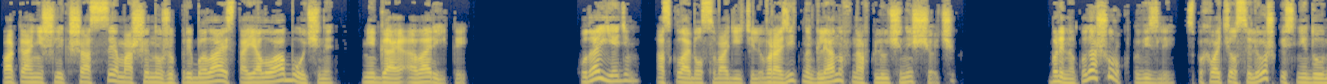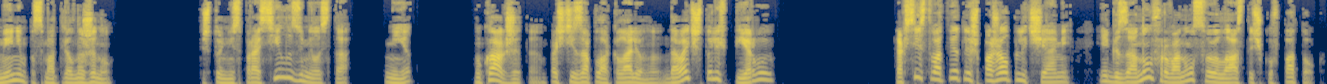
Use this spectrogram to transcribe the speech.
Пока они шли к шоссе, машина уже прибыла и стояла у обочины, мигая аварийкой. «Куда едем?» — осклабился водитель, выразительно глянув на включенный счетчик. «Блин, а куда Шурку повезли?» — спохватился Лешка и с недоумением посмотрел на жену. «Ты что, не спросил?» — изумилась та. «Нет». «Ну как же это?» — почти заплакала Алена. «Давайте, что ли, в первую?» Таксист в ответ лишь пожал плечами и, газанув, рванул свою ласточку в поток.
